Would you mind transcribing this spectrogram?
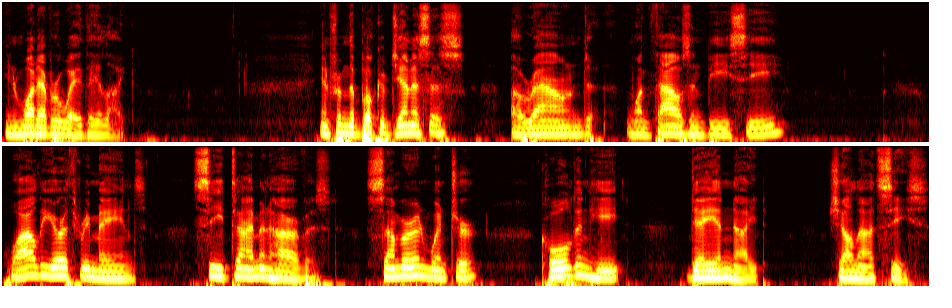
in whatever way they like. And from the book of Genesis, around 1000 BC, while the earth remains, seed time and harvest, summer and winter, cold and heat, day and night, shall not cease.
